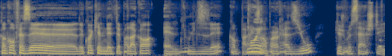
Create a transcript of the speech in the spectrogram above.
Quand on faisait euh, de quoi qu'elle n'était pas d'accord, elle nous le disait, comme par Oui. exemple un radio que je me suis acheté.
